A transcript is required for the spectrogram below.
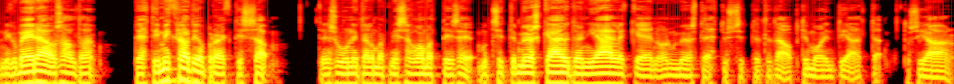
niin kuin meidän osalta tehtiin migraatioprojektissa suunnitelmat, missä huomattiin se, mutta sitten myös käytön jälkeen on myös tehty sitten tätä optimointia, että tosiaan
